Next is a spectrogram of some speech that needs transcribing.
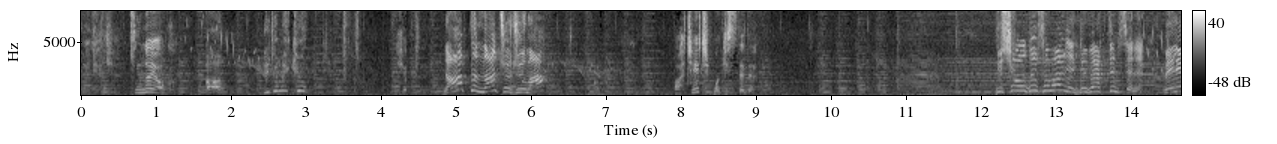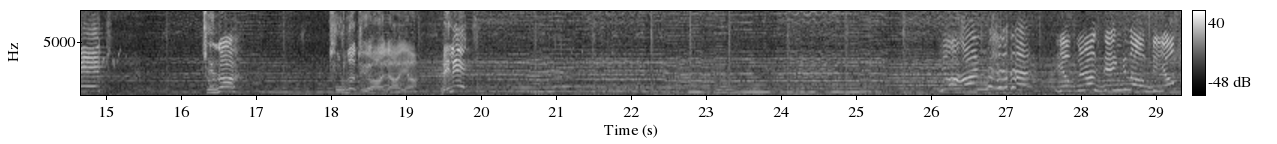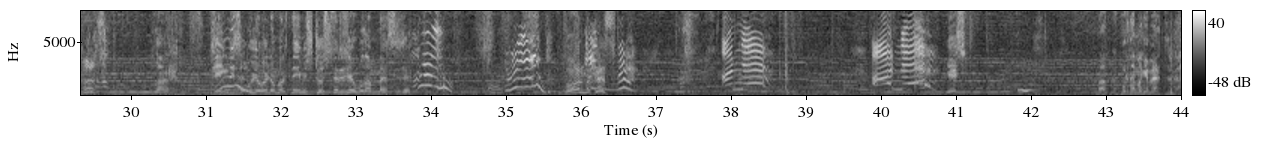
Turna yok. Aa, ne demek yok? Ya, Ne yaptın lan çocuğuma? bahçeye çıkmak istedi. Bir şey olduysa var ya geberttim seni. Melek. Turna. Turna diyor hala ya. Melek. Ya Cengiz abi ya. Sus! Ulan Cengiz'e oyun oynamak neymiş göstereceğim ulan ben size. Bağırma kız! Anne! Anne! Geç. Bak kıpırdama gebertirme.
